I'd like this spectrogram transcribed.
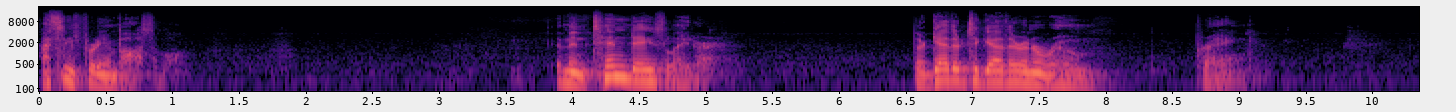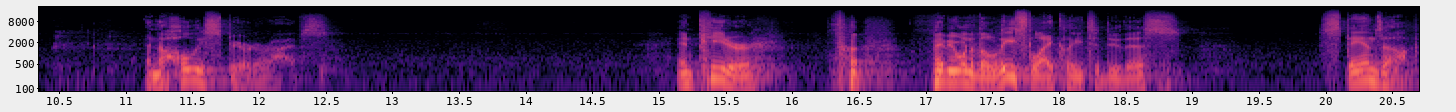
That seems pretty impossible. And then 10 days later, they're gathered together in a room praying. And the Holy Spirit arrives. And Peter, maybe one of the least likely to do this, stands up.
